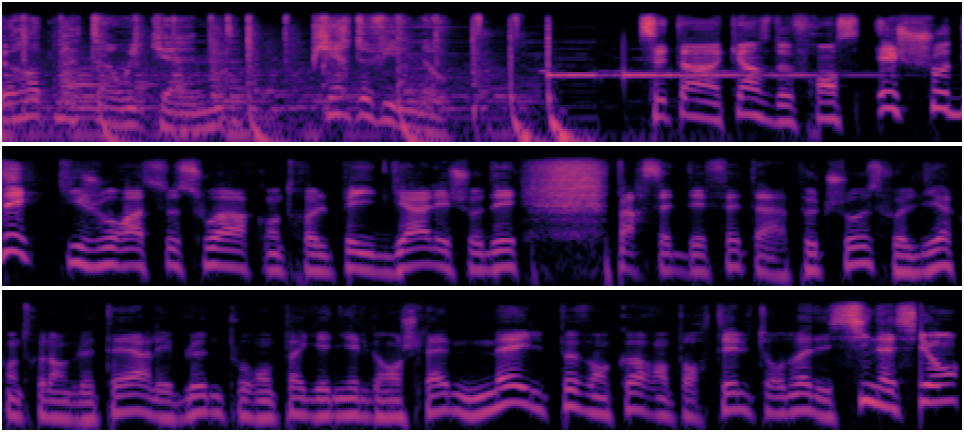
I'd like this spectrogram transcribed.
Europe Matin Weekend, Pierre de Villeneuve. C'est un 15 de France échaudé qui jouera ce soir contre le Pays de Galles, échaudé par cette défaite à peu de choses, faut le dire, contre l'Angleterre. Les Bleus ne pourront pas gagner le Grand Chelem, mais ils peuvent encore remporter le tournoi des Six Nations.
